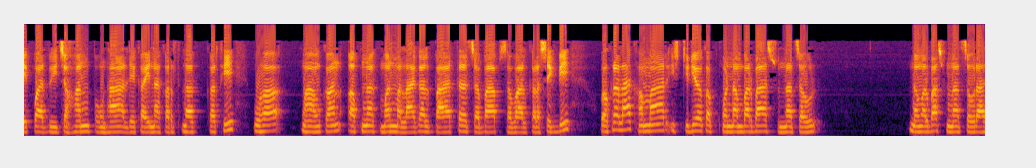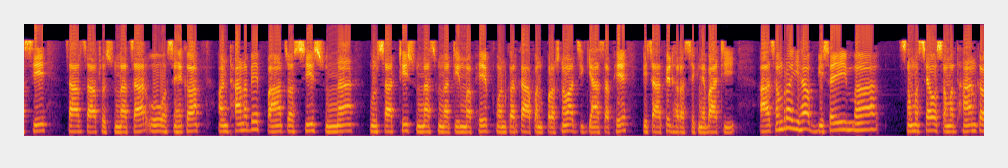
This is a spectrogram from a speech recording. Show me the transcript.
एक वा दुई जहन पौधा लेखैना करथी। वह उहाँकन अपनक मनमा लागल बात जवाब सवाल कर सकबी ओकरा लाख हमार स्टूडियो का फोन नंबर बा शून्य नंबर बा शून्य चौरासी चार चार शून्य चार ओ असेका अंठानब्बे पाँच अस्सी शून्य उनसाठी शून्य शून्य तीन में फे फोन करके अपन प्रश्न वा जिज्ञासा फे विचार फे ढर सकने बाटी। आज हमरा यह विषय में समस्या और समाधान का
